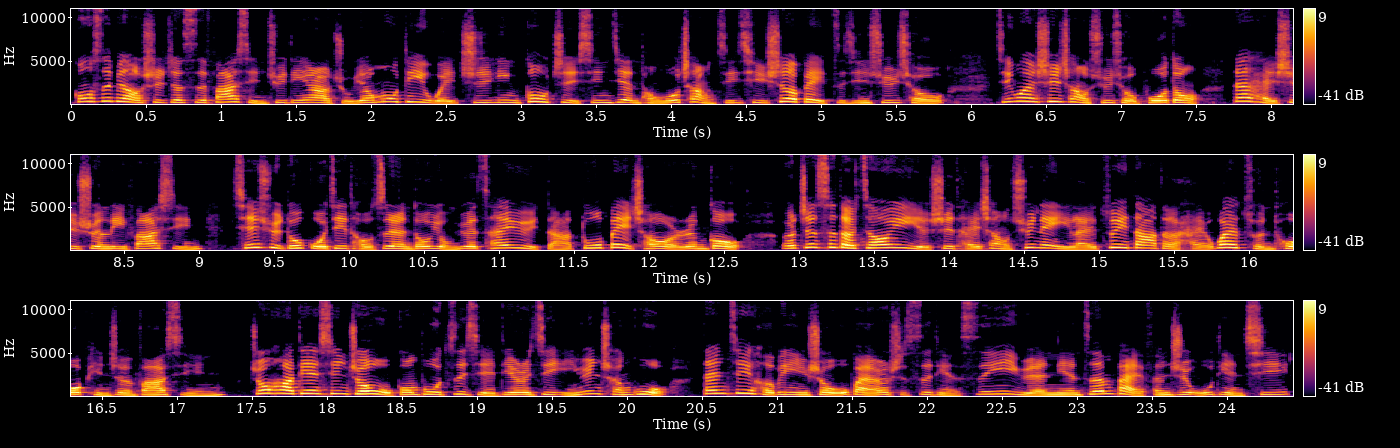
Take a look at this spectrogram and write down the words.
公司表示，这次发行 GDR 主要目的为支应购置新建铜锣厂机器设备资金需求。尽管市场需求波动，但还是顺利发行，且许多国际投资人都踊跃参与，达多倍超额认购。而这次的交易也是台厂去年以来最大的海外存托凭证发行。中华电信周五公布自节第二季营运成果，单季合并营收五百二十四点四亿元，年增百分之五点七，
